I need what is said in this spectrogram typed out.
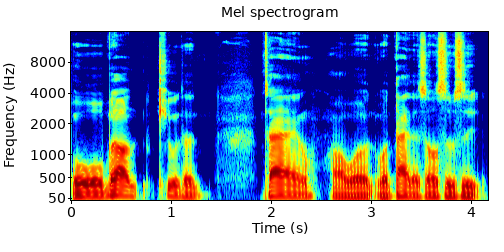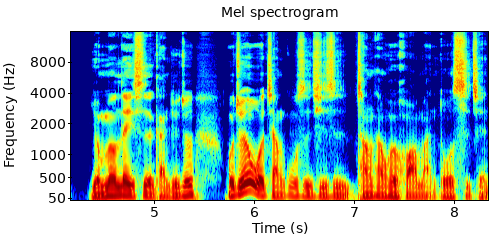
我我不知道 Cute 在啊我我带的时候是不是有没有类似的感觉？就是我觉得我讲故事其实常常会花蛮多时间。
